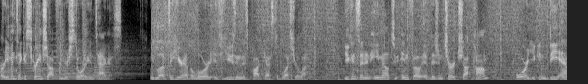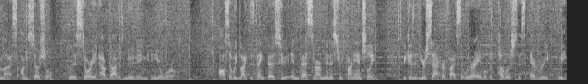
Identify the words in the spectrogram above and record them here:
or even take a screenshot from your story and tag us. We'd love to hear how the Lord is using this podcast to bless your life. You can send an email to info at vizionchurch.com or you can DM us on social with a story of how God is moving in your world. Also, we'd like to thank those who invest in our ministry financially. It's because of your sacrifice that we are able to publish this every week.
